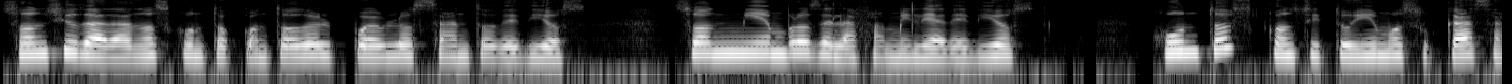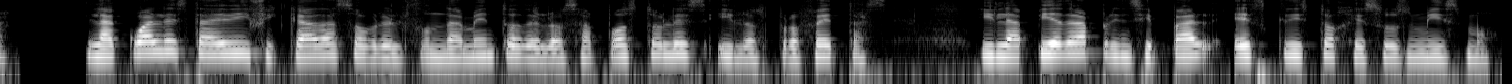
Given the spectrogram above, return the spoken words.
son ciudadanos junto con todo el pueblo santo de Dios, son miembros de la familia de Dios. Juntos constituimos su casa, la cual está edificada sobre el fundamento de los apóstoles y los profetas, y la piedra principal es Cristo Jesús mismo.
